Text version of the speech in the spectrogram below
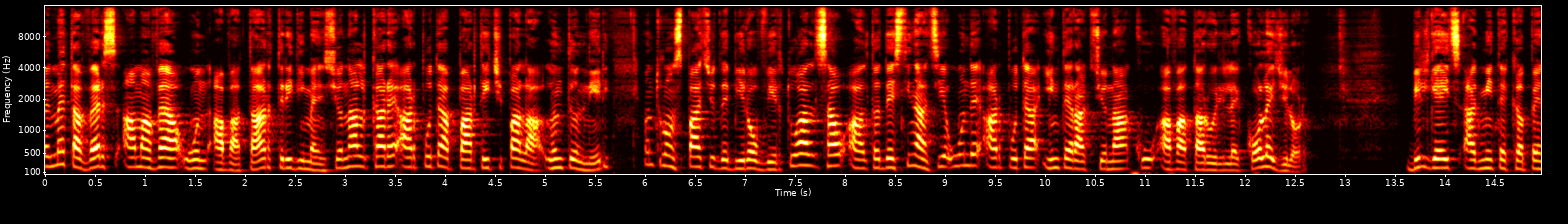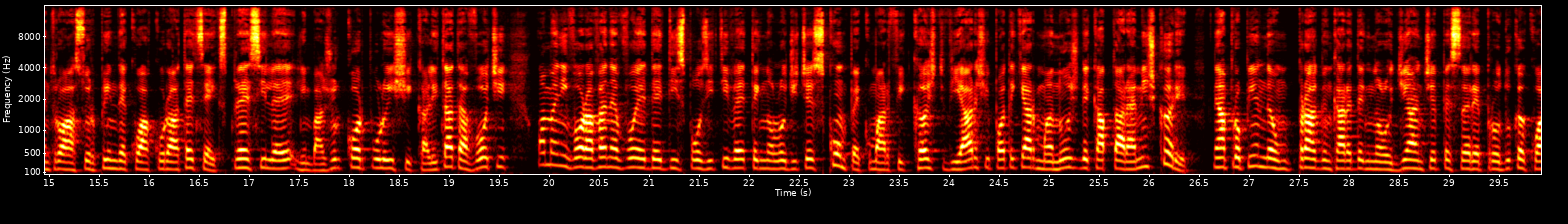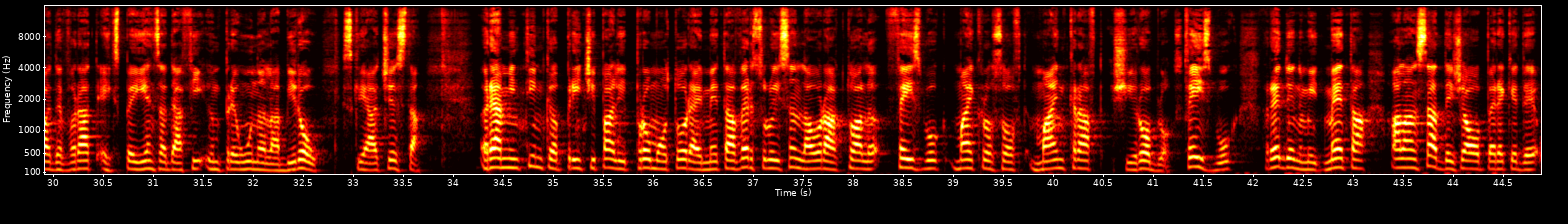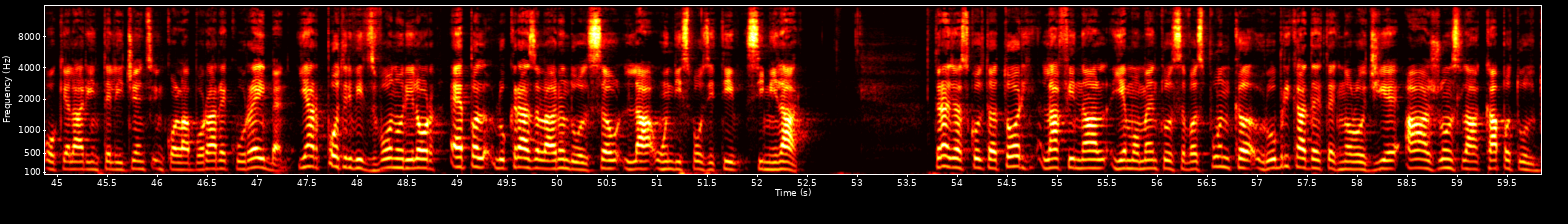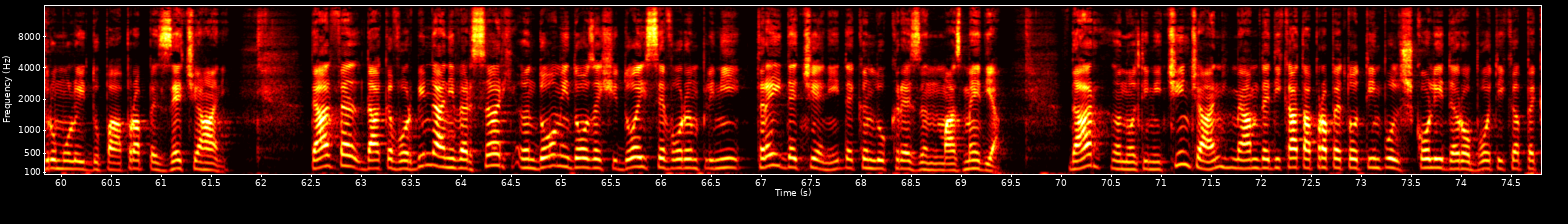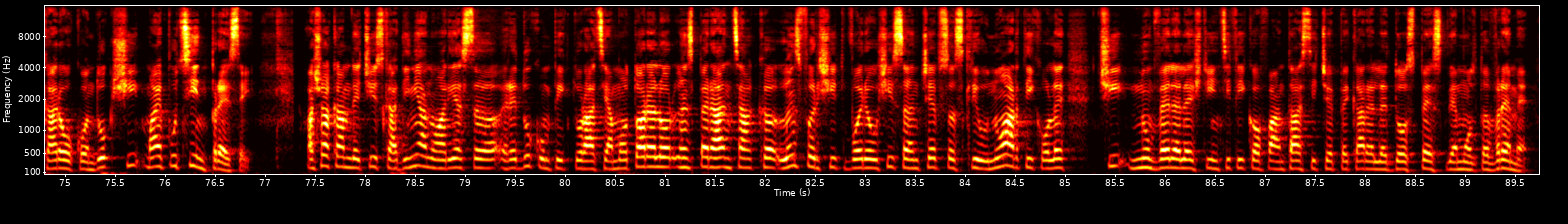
În metavers am avea un avatar tridimensional care ar putea participa la întâlniri într-un spațiu de birou virtual sau altă destinație unde ar putea interacționa cu avatarurile colegilor. Bill Gates admite că pentru a surprinde cu acuratețe expresiile, limbajul corpului și calitatea vocii, oamenii vor avea nevoie de dispozitive tehnologice scumpe, cum ar fi căști VR și poate chiar mănuși de captare a mișcării. Ne apropiem de un prag în care tehnologia începe să reproducă cu adevărat experiența de a fi împreună la birou, scrie acesta. Reamintim că principalii promotori ai metaversului sunt la ora actuală Facebook, Microsoft, Minecraft și Roblox. Facebook, redenumit Meta, a lansat deja o pereche de ochelari inteligenți în colaborare cu Ray-Ban, iar potrivit zvonurilor, Apple lucrează la rândul său la un dispozitiv similar. Dragi ascultători, la final e momentul să vă spun că rubrica de tehnologie a ajuns la capătul drumului după aproape 10 ani. De altfel, dacă vorbim de aniversări, în 2022 se vor împlini 3 decenii de când lucrez în mass media. Dar, în ultimii 5 ani, mi-am dedicat aproape tot timpul școlii de robotică pe care o conduc și mai puțin presei. Așa că am decis ca din ianuarie să reduc un pic durația motoarelor în speranța că în sfârșit voi reuși să încep să scriu nu articole, ci nuvelele științifico-fantastice pe care le dospesc de multă vreme.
